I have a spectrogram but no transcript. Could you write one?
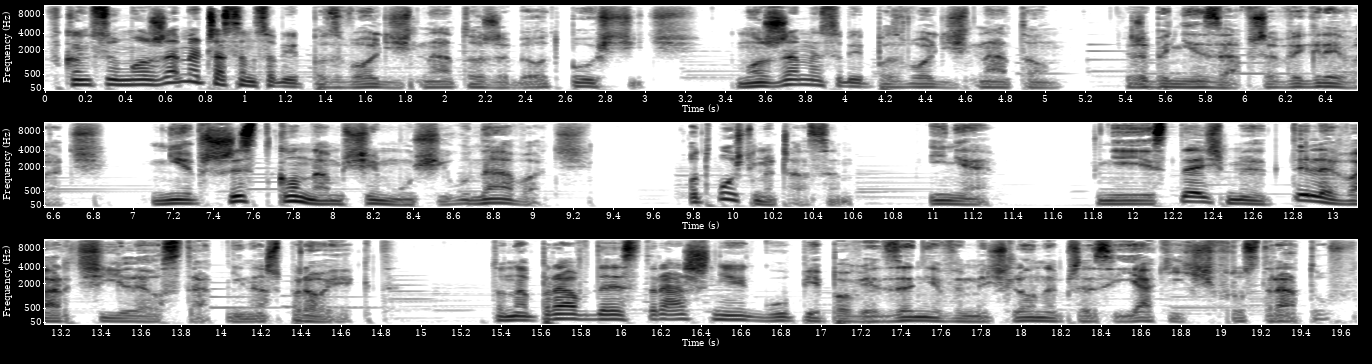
W końcu możemy czasem sobie pozwolić na to, żeby odpuścić. Możemy sobie pozwolić na to, żeby nie zawsze wygrywać. Nie wszystko nam się musi udawać. Odpuśćmy czasem. I nie, nie jesteśmy tyle warci, ile ostatni nasz projekt. To naprawdę strasznie głupie powiedzenie wymyślone przez jakichś frustratów.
